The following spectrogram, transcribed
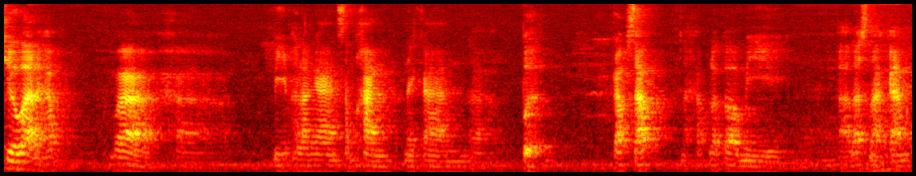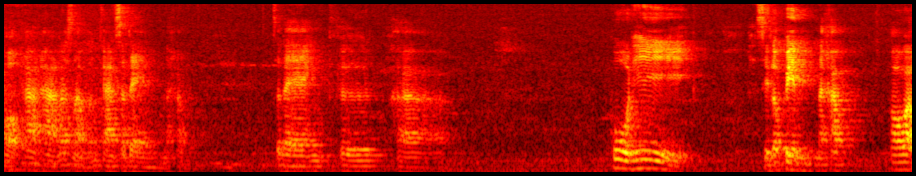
เชื่อว่านะครับว่ามีพลังงานสำคัญในการเปิดรับทรัพย์นะครับ แล้วก็มีลักษณะการออกท่าทางลักษณะเหมือนการแสดงนะครับ แสดงคืออผู้ที่ศิลปินนะครับ เพราะว่า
